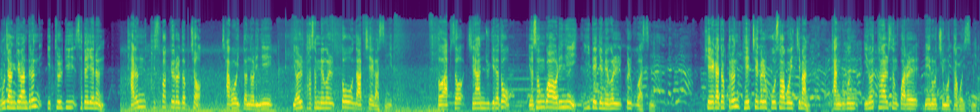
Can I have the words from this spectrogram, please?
무장교환들은 이틀 뒤 새벽에는 다른 기숙학교를 덮쳐 자고 있던 어린이 15명을 또 납치해 갔습니다. 더 앞서 지난 6일에도 여성과 어린이 200여 명을 끌고 갔습니다. 피해 가족들은 대책을 호소하고 있지만 당국은 이렇다 할 성과를 내놓지 못하고 있습니다.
